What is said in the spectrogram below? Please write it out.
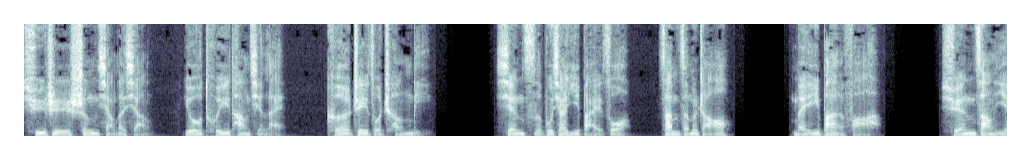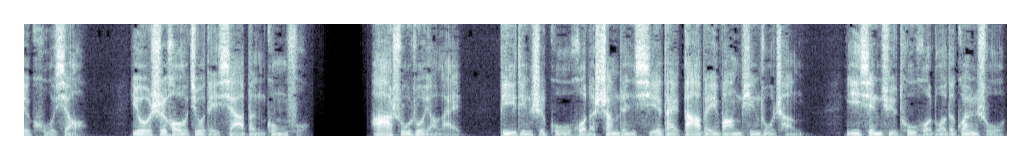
屈志胜想了想，又颓唐起来。可这座城里，仙祠不下一百座，咱们怎么找？没办法。玄奘也苦笑，有时候就得下本功夫。阿叔若要来，必定是蛊惑了商人，携带大魏王平入城。你先去吐火罗的官署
